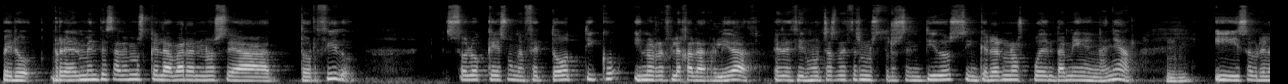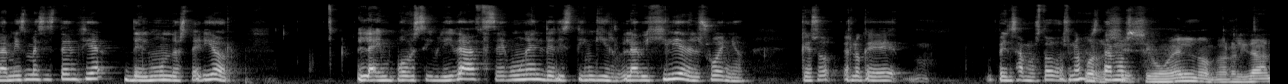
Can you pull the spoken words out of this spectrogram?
pero realmente sabemos que la vara no se ha torcido, solo que es un efecto óptico y no refleja la realidad. Es decir, muchas veces nuestros sentidos sin querer nos pueden también engañar. Y sobre la misma existencia del mundo exterior. La imposibilidad, según él, de distinguir la vigilia del sueño, que eso es lo que pensamos todos, ¿no? Bueno, Estamos... sí, según él, no, en realidad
